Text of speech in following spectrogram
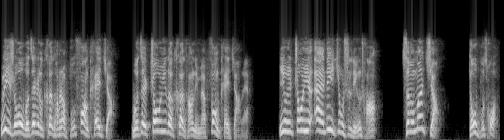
为什么我在这个课堂上不放开讲？我在周一的课堂里面放开讲嘞，因为周一案例就是临床，怎么讲都不错。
